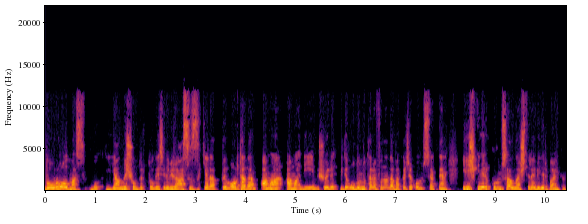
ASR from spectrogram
doğru olmaz. Bu yanlış olur. Dolayısıyla bir rahatsızlık yarattığı ortada. Ama ama diyeyim şöyle bir de olumlu tarafına da bakacak olursak yani ilişkileri kurumsallaştırabilir Biden.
